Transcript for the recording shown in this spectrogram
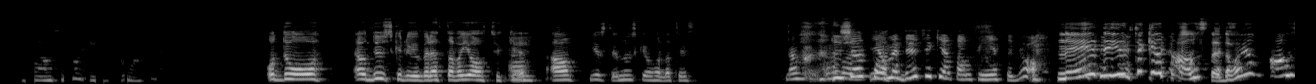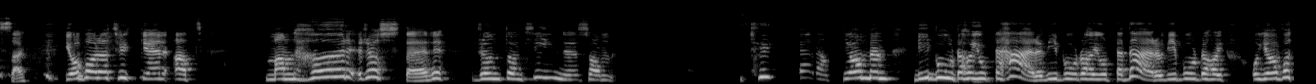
Och då, ja du skulle ju berätta vad jag tycker. Ja, ja just det, nu ska jag hålla tyst. Ja, kör på. ja men du tycker att allting är jättebra. Nej det tycker jag inte alls det. Det har jag inte alls sagt. Jag bara tycker att man hör röster runt omkring nu som tycker att ja, men vi borde ha gjort det här och vi borde ha gjort det där och vi borde ha och jag var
